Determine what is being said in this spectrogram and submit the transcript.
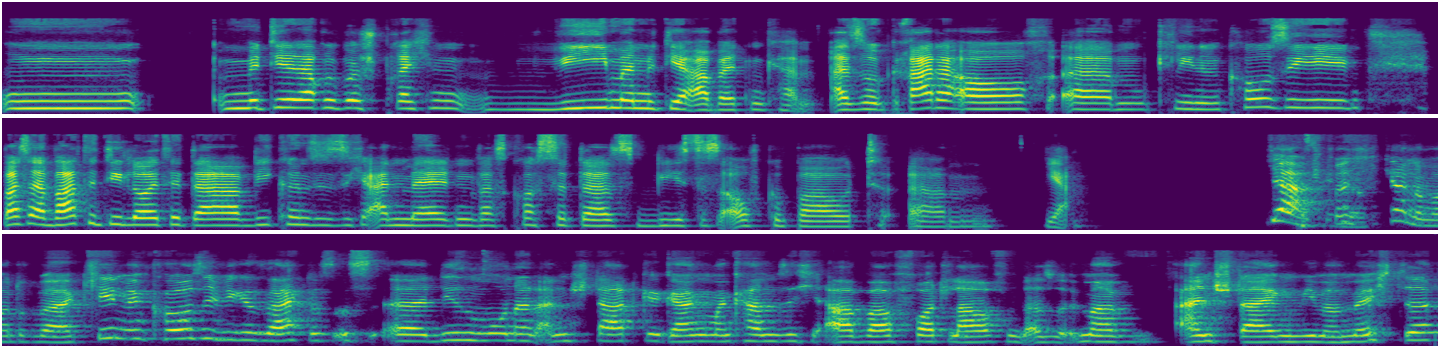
mh, mm, mit dir darüber sprechen, wie man mit dir arbeiten kann. Also gerade auch ähm, Clean and Cozy. Was erwartet die Leute da? Wie können sie sich anmelden? Was kostet das? Wie ist das aufgebaut? Ähm, ja. Ja, spreche ich gerne mal drüber. Clean and Cozy, wie gesagt, das ist äh, diesen Monat an den Start gegangen. Man kann sich aber fortlaufend, also immer einsteigen, wie man möchte.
